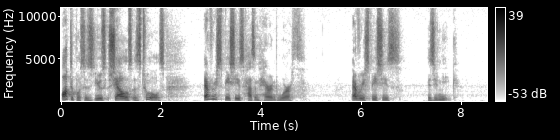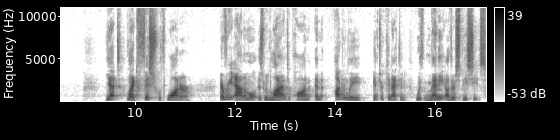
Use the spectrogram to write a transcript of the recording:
Octopuses use shells as tools. Every species has inherent worth. Every species is unique. Yet, like fish with water, every animal is reliant upon and utterly interconnected with many other species.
